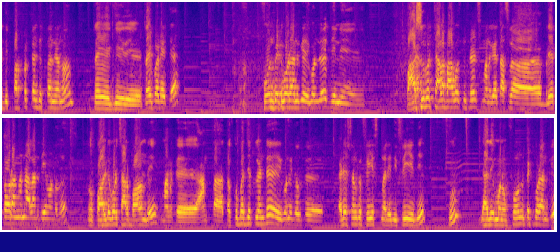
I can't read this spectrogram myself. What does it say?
ఇది పర్ఫెక్ట్ అని చెప్తాను నేను. ట్రై ఇది ట్రైపాడ్ అయితే ఫోన్ పెట్టుకోవడానికి ఇదిగోండి దీన్ని పార్సల్ కూడా చాలా బాగా వస్తుంది ఫ్రెండ్స్. మనకైతే అసలు బ్రేక్ అవడం కానీ అలాంటిది ఏమి ఉండదు. క్వాలిటీ కూడా చాలా బాగుంది. మనకి అంత తక్కువ బడ్జెట్లు అంటే ఇదిగోండి ఇది ఒకటి అడిషనల్గా ఫ్రీ ఇస్తున్నారు. ఇది ఫ్రీ ఇది. అది మనం ఫోన్ పెట్టుకోవడానికి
